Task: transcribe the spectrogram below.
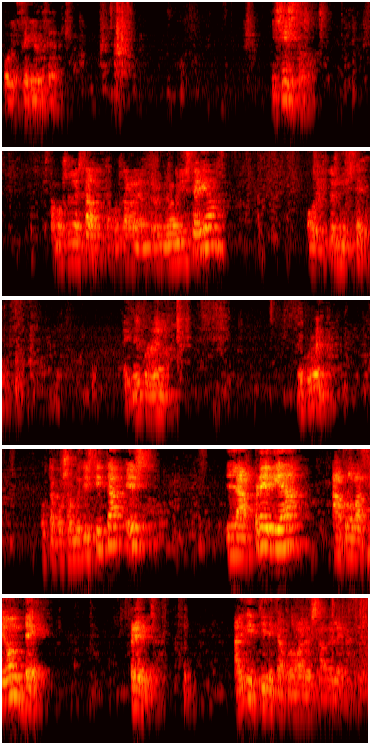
o inferior jerarquía. Insisto, estamos en el Estado, estamos hablando dentro del mismo ministerio o distintos ministerios. Ahí no hay problema. Otra cosa muy distinta es la previa aprobación de. Previa. Alguien tiene que aprobar esa delegación.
